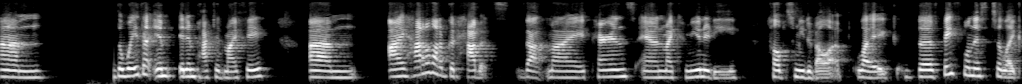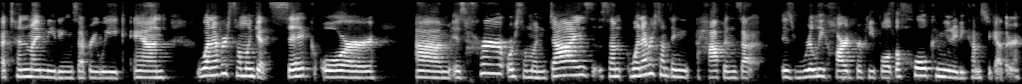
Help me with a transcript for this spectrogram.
um, the way that Im- it impacted my faith, um, I had a lot of good habits that my parents and my community helped me develop like the faithfulness to like attend my meetings every week. And whenever someone gets sick or um, is hurt or someone dies some whenever something happens that is really hard for people the whole community comes together.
